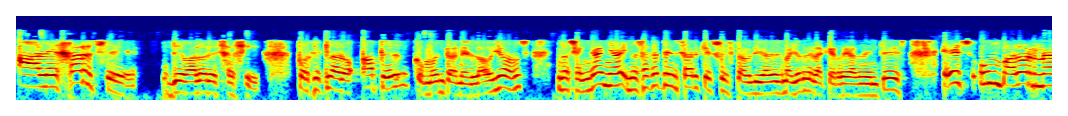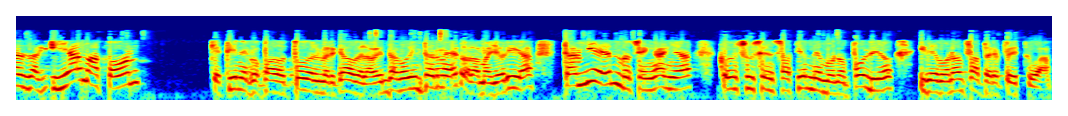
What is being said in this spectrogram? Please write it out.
alejarse de valores así. Porque claro, Apple, como entra en el Dow Jones, nos engaña y nos hace pensar que su estabilidad es mayor de la que realmente es. Es un valor Nasdaq y Amazon que tiene copado todo el mercado de la venta por Internet, o la mayoría, también nos engaña con su sensación de monopolio y de bonanza perpetua.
